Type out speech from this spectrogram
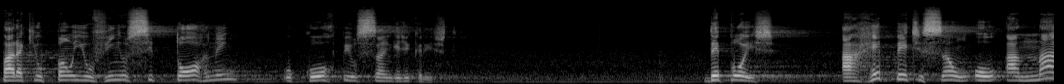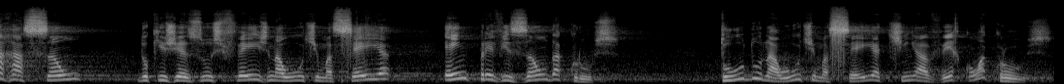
para que o pão e o vinho se tornem o corpo e o sangue de Cristo. Depois, a repetição ou a narração do que Jesus fez na última ceia, em previsão da cruz. Tudo na última ceia tinha a ver com a cruz.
